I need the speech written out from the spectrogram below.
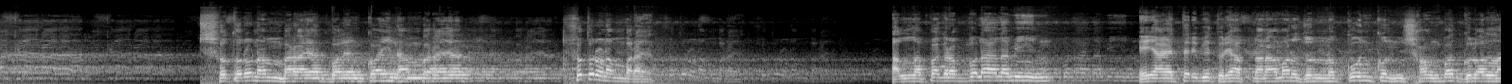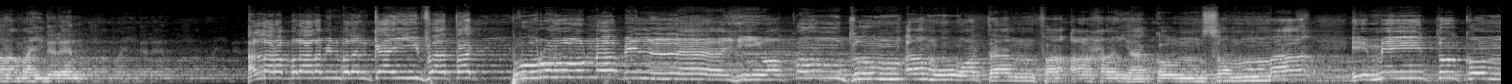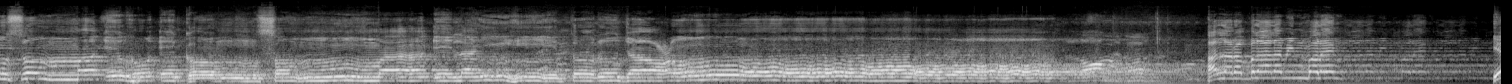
সতেরো নাম্বার আয়াত বলেন, কয় নাম্বার আয়াত? সতেরো নাম্বার আয়াত। আল্লাহ পাক রব্বুল আলামিন এই আয়াতের ভিতরে আপনার আমার জন্য কোন কোন সংবাদগুলো আল্লাহ নামাই দিলেন? আল্লাহ রব্বুল আলামিন বলেন, কাইফা তাক সুম্মা ইমিতুকুম সুম্মা ইহুইকুম সুম্মা ইলাইহি তুরজাউন। আল্লাহ রাব্বুল আলামিন বলেন,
